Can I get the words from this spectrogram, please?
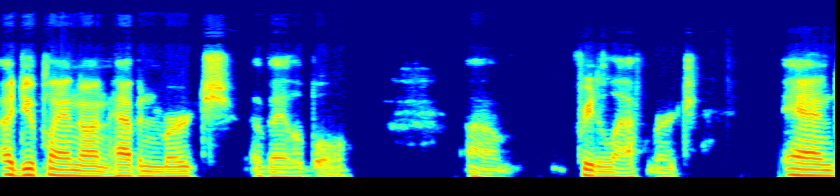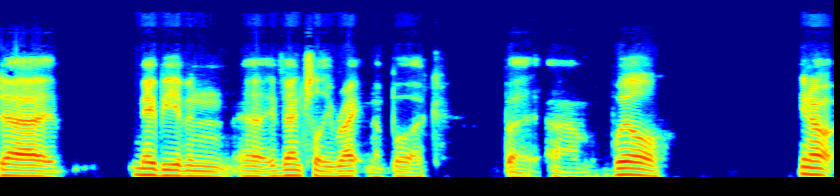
I do plan on having merch available, um, free to laugh merch, and uh, maybe even uh, eventually writing a book. But um, will you know,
